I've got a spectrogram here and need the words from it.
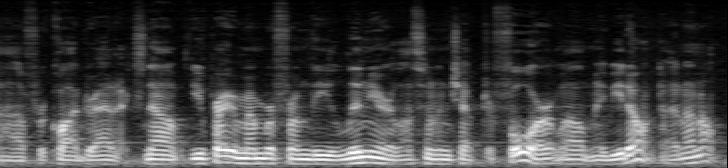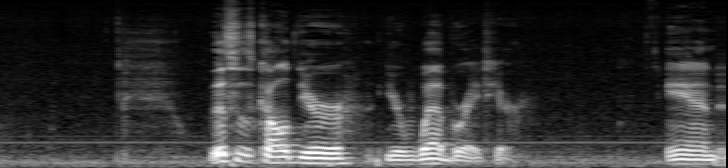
uh, for quadratics. Now, you probably remember from the linear lesson in chapter 4, well, maybe you don't, I don't know. This is called your, your web right here. And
